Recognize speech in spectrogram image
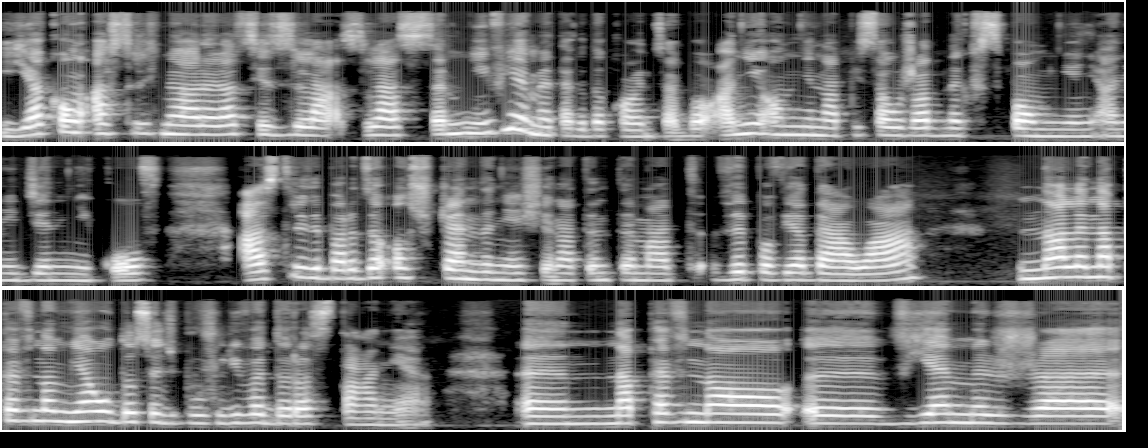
Jaką Astrid miała relację z, las, z Lasem, nie wiemy tak do końca, bo ani on nie napisał żadnych wspomnień, ani dzienników. Astrid bardzo oszczędnie się na ten temat wypowiadała, no ale na pewno miał dosyć burzliwe dorastanie. E, na pewno e, wiemy, że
